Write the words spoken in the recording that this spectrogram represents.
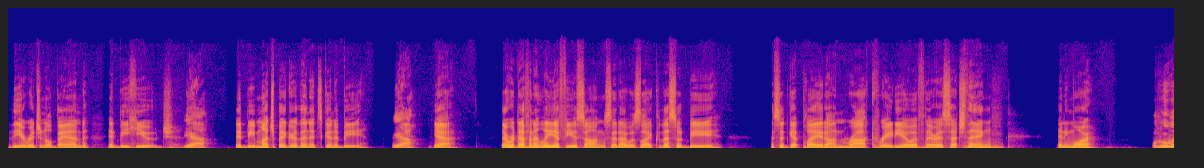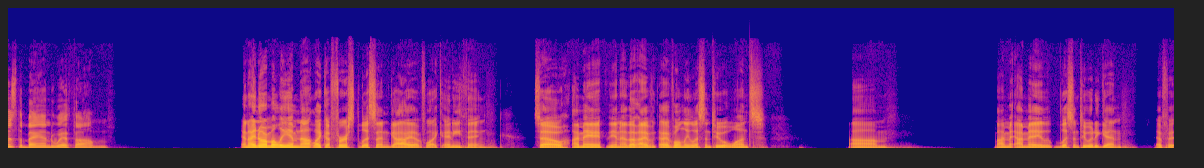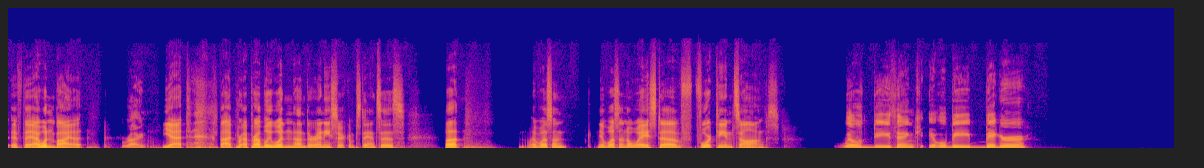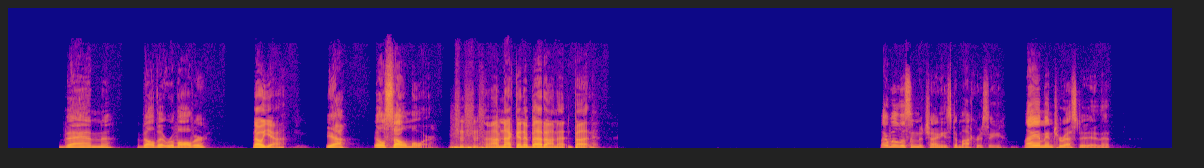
the original band. It'd be huge. Yeah, it'd be much bigger than it's gonna be. Yeah. yeah. There were definitely a few songs that i was like this would be this would get played on rock radio if there is such thing anymore Well, who was the band with? Um, And I normally am not like a first listen guy of like anything. So I may, you know, that I've I've only listened to it once. Um I may I may listen to it again if if they I wouldn't buy it Right. yet, but I, pr- I probably wouldn't under any circumstances. But it wasn't it wasn't a waste of 14 songs. Will, do you think it will be bigger than Velvet Revolver? Oh yeah. Yeah. It'll sell more. I'm not going to bet on it, but I will listen to Chinese Democracy. I am interested in it.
